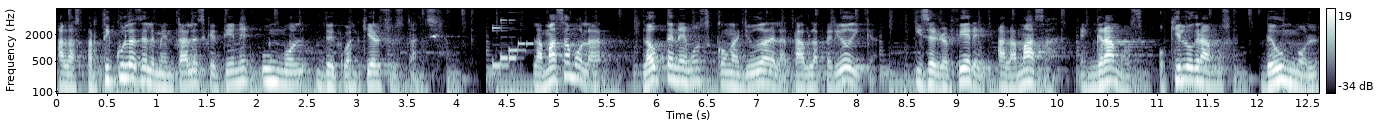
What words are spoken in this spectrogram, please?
a las partículas elementales que tiene un mol de cualquier sustancia. La masa molar la obtenemos con ayuda de la tabla periódica y se refiere a la masa en gramos o kilogramos de un mol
